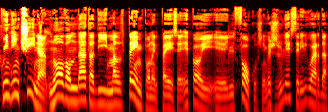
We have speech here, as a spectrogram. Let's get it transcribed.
Quindi in Cina, nuova ondata di maltempo nel paese e poi eh, il focus invece sugli esteri riguarda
